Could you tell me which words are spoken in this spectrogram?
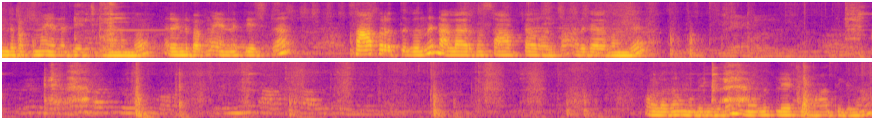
இந்த பக்கமாக எண்ணெய் தேய்ச்சிக்கலாம் நம்ம. ரெண்டு பக்கமும் எண்ணெய் தேய்ச்சிட்டா சாப்பிட்றதுக்கு வந்து நல்லாயிருக்கும் சாஃப்டாகவும் இருக்கும். அதுக்காக வந்து அவ்வளோதான் முடிஞ்சது. நம்ம வந்து பிளேட்டில் மாற்றிக்கலாம்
